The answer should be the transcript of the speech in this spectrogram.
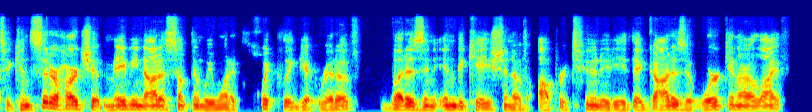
To consider hardship maybe not as something we want to quickly get rid of, but as an indication of opportunity that God is at work in our life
